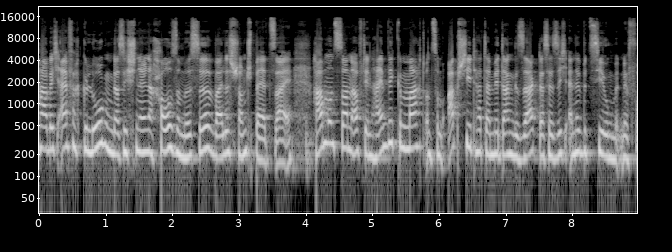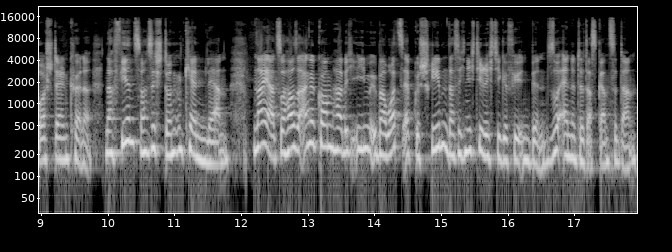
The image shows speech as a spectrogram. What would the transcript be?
habe ich einfach gelogen, dass ich schnell nach Hause müsse, weil es schon spät sei. Haben uns dann auf den Heimweg gemacht und zum Abschied hat er mir dann gesagt, dass er sich eine Beziehung mit mir vorstellen könne. Nach 24 Stunden kennenlernen. Naja, zu Hause angekommen habe ich ihm über WhatsApp geschrieben, dass ich nicht die Richtige für ihn bin. So endete das Ganze dann.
